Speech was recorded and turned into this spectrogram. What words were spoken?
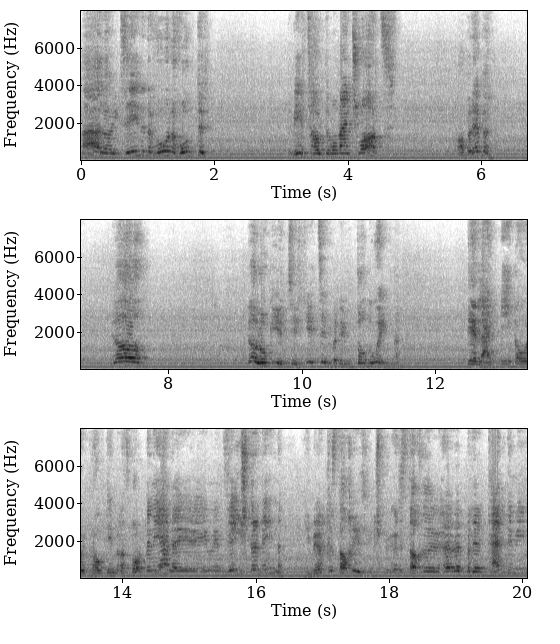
Ah, schau, ich sehe ihn da vorne, kommt er. Dann wird es halt im Moment schwarz. Aber eben, ja, ja, schau, jetzt, jetzt sind wir im Tonne drin. Der lenkt mir da überhaupt immer das Portemonnaie an, äh, im Fenster drin. Ich merke es doch, ich, ich spüre es doch, äh, äh, jemand kennt ihn.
